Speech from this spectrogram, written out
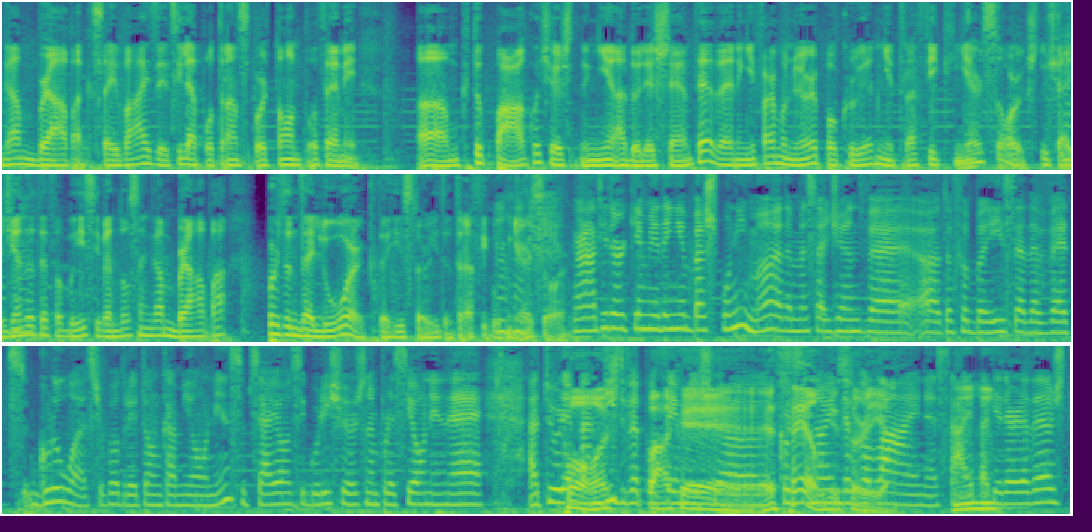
nga mbrapa kësaj vajze e cila po transporton, po themi, um, këtë pako që është një adoleshente dhe në një farë mënyre po kryen një trafik njerëzor, kështu që mhm. agjentët e FBI-s i vendosen nga mbrapa për të ndaluar këtë histori të trafikut mm -hmm. njerëzor. Nga ana tjetër kemi edhe një bashkëpunim ë edhe mes agjentëve të FBI-së edhe vetë gruas që po drejton kamionin, sepse ajo sigurisht që është në presionin e atyre po, banditëve po themi që kërcënojnë të vëllanë e saj. Mm -hmm. Patjetër edhe është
